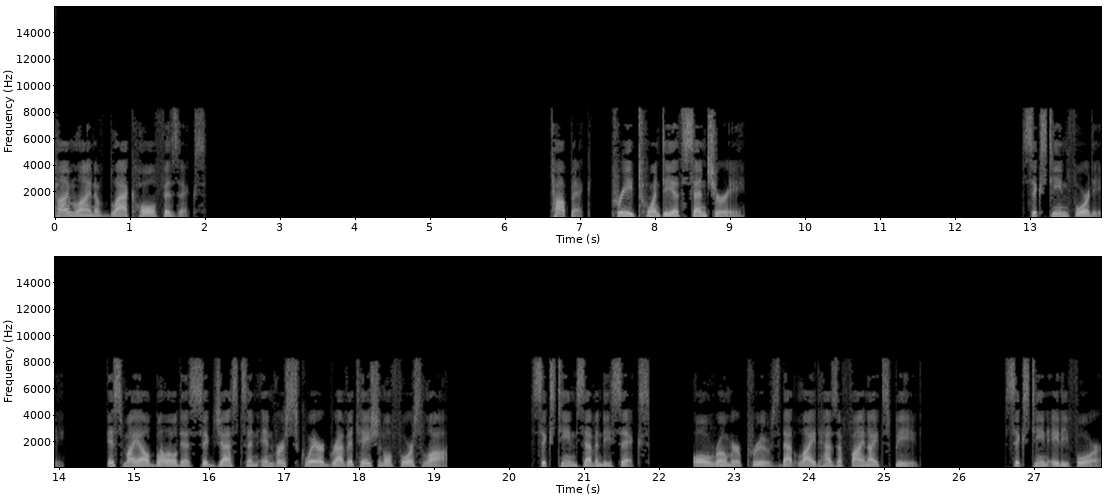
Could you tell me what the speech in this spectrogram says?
Timeline of black hole physics Topic: Pre-20th century. 1640. Ismail Bullialdus suggests an inverse square gravitational force law. 1676. Ole Romer proves that light has a finite speed. 1684.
